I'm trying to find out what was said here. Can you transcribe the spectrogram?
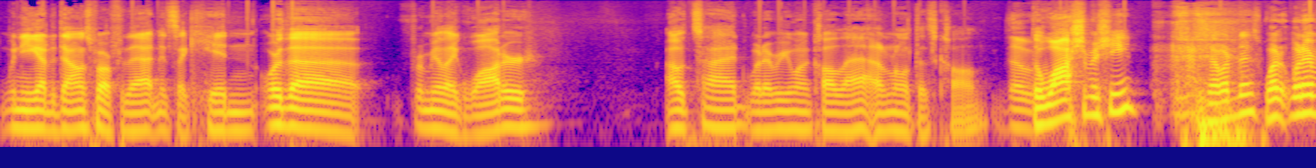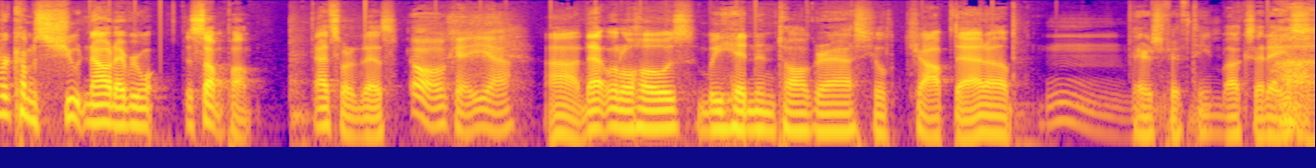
when you got a downspout for that and it's like hidden, or the from your like water outside, whatever you want to call that. I don't know what that's called. The- The, washing machine is that what it is? What, whatever comes shooting out every the sump pump. That's what it is. Oh, okay, yeah. Uh, that little hose will be hidden in tall grass. You'll chop that up. Hmm. There's fifteen bucks at Ace.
